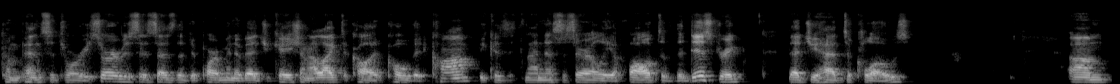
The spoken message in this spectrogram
compensatory services as the Department of Education. I like to call it COVID comp because it's not necessarily a fault of the district. that you had to close. Um,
